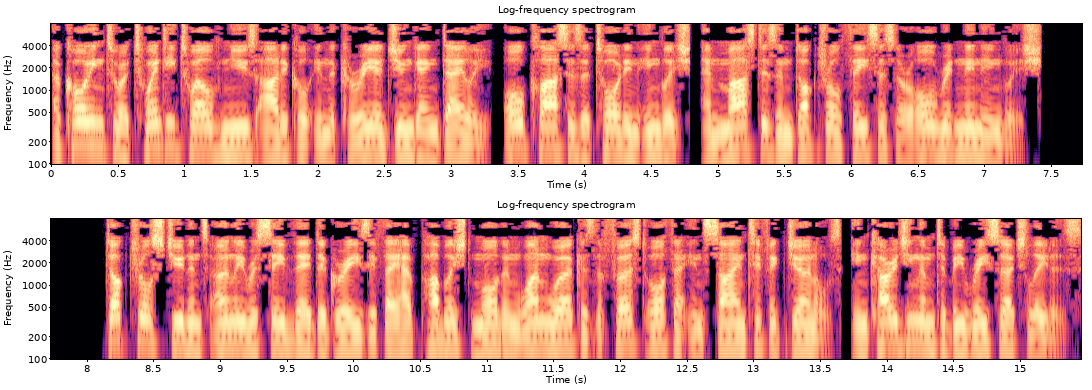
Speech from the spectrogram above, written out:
According to a 2012 news article in the Korea JoongAng Daily, all classes are taught in English, and master's and doctoral thesis are all written in English. Doctoral students only receive their degrees if they have published more than one work as the first author in scientific journals, encouraging them to be research leaders.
